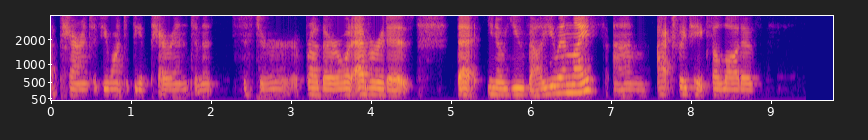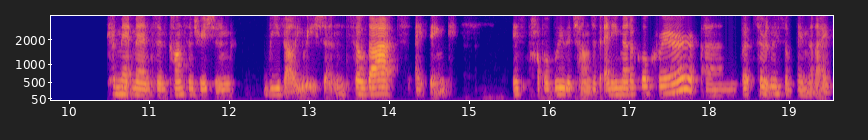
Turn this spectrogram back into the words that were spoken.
a parent if you want to be a parent and a sister or brother or whatever it is that you know you value in life um, actually takes a lot of commitment and concentration revaluation. So that i think is probably the challenge of any medical career um, but certainly something that i've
